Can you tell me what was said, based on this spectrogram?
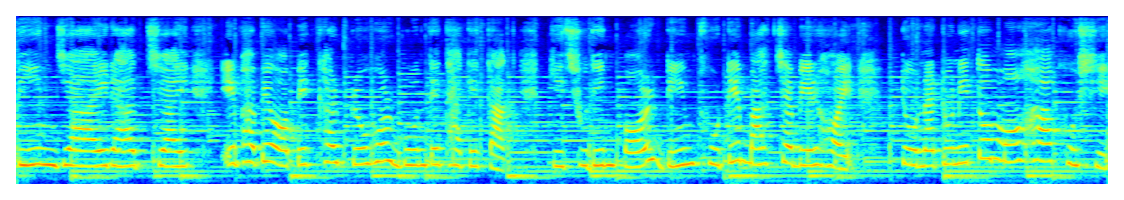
দিন যায়, রাত যায়, এভাবে অপেক্ষার প্রহর গুনতে থাকে কাক। কিছুদিন পর ডিম ফুটে বাচ্চা বের হয়। টোনাটুনি তো মহা খুশি।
